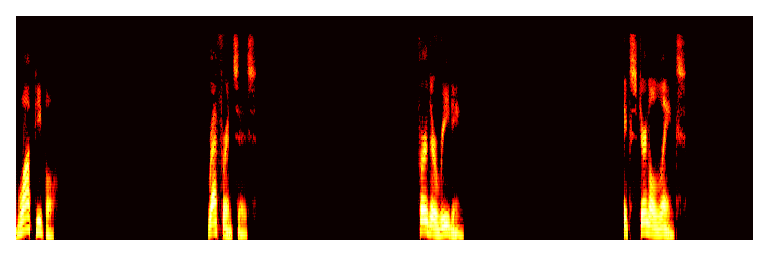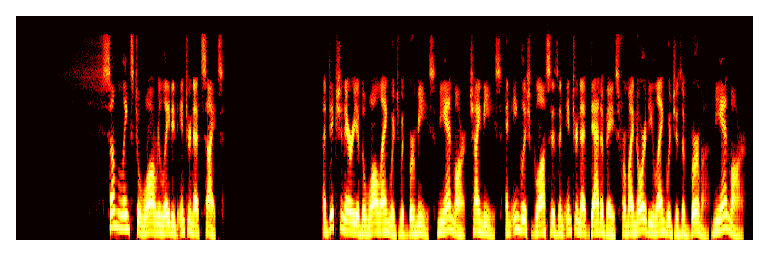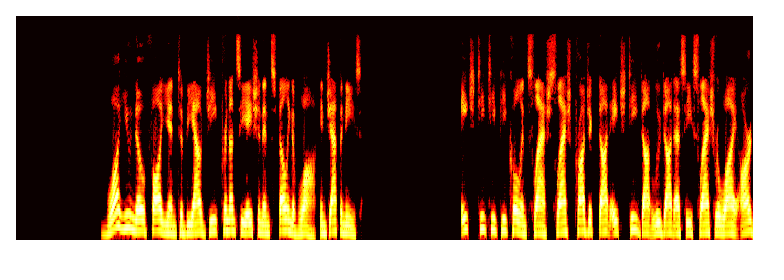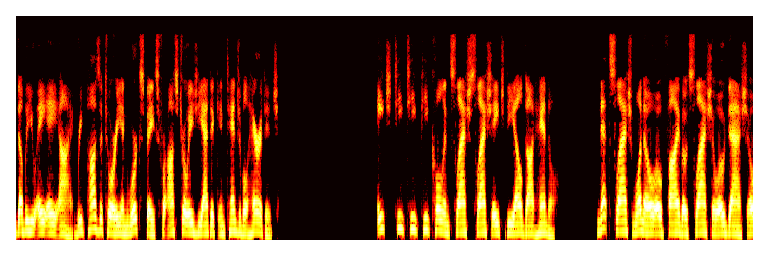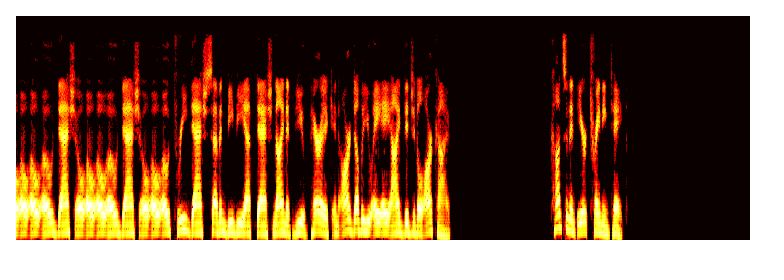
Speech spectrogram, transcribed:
Wa people. References. Further reading External links. Some links to Wa-related internet sites. A dictionary of the Wa language with Burmese, Myanmar, Chinese, and English glosses and internet database for minority languages of Burma, Myanmar. Wa Yu no Fa Yin to Biao Ji pronunciation and spelling of Wa, in Japanese http colon slash slash project.ht.lu.se slash RWAAI, repository and workspace for Austroasiatic Intangible Heritage http colon slash slash hdl.handle Net slash 10050 slash 00 dash 0000 dash 0000 dash 0003 dash 7 BBF dash 9 at view Paraic in RWAAI Digital Archive Consonant ear training tape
